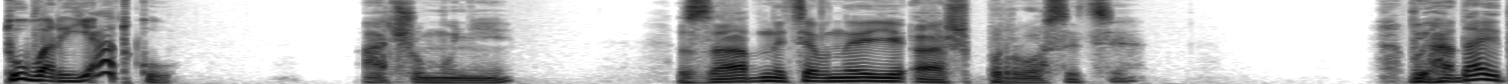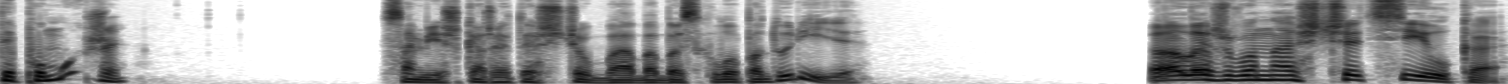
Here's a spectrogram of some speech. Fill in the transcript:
Ту вар'ятку? А чому ні? Задниця в неї аж проситься. Ви гадаєте, поможе? Самі ж кажете, що баба без хлопа дуріє. Але ж вона ще цілка.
